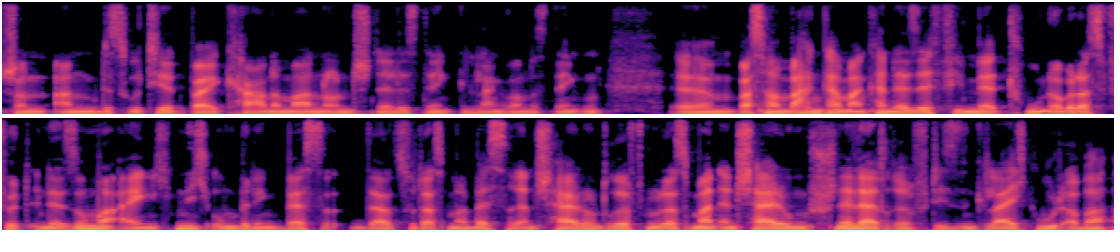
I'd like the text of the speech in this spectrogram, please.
schon andiskutiert bei Kahnemann und schnelles Denken, langsames Denken. Ähm, was man machen kann, man kann da sehr viel mehr tun, aber das führt in der Summe eigentlich nicht unbedingt besser, dazu, dass man bessere Entscheidungen trifft, nur dass man Entscheidungen schneller trifft. Die sind gleich gut, aber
